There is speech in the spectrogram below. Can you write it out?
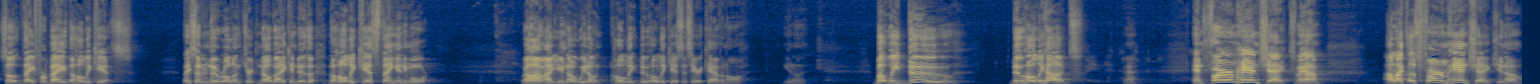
So they forbade the holy kiss. They set a new rule in the church nobody can do the, the holy kiss thing anymore. Well, I, I, you know, we don't holy, do holy kisses here at Cavanaugh. You know that. But we do do holy hugs eh? and firm handshakes. Man, I'm, I like those firm handshakes, you know.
